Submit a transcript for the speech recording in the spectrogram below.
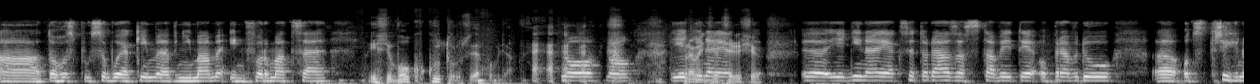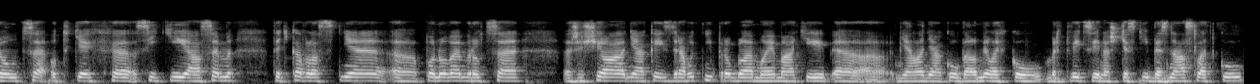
a toho způsobu, jakým vnímáme informace. Jestli woke kulturu si zapomněl. no, no. Jediné, jak, eh, jediné, jak se to dá zastavit, je opravdu eh, odstřihnout se od těch eh, sítí. Já jsem teďka vlastně po novém roce řešila nějaký zdravotní problém. Moje máti měla nějakou velmi lehkou mrtvici, naštěstí bez následků,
